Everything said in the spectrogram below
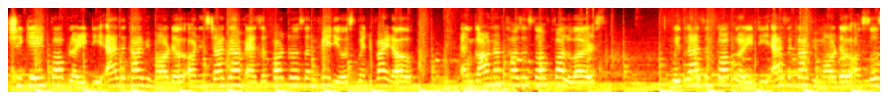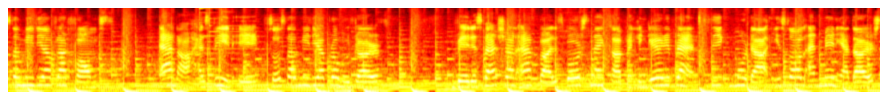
She gained popularity as a curvy model on Instagram as her photos and videos went viral and garnered thousands of followers. With rising popularity as a curvy model on social media platforms, Ana has been a social media promoter. Various fashion, apparel, sports, makeup, and lingerie brands, Seek Moda, Isol, and many others.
